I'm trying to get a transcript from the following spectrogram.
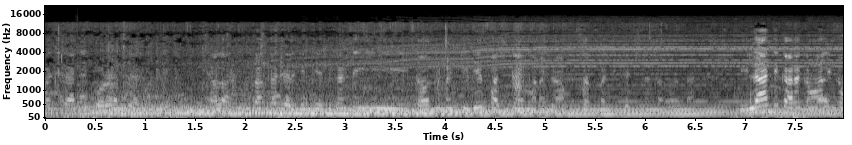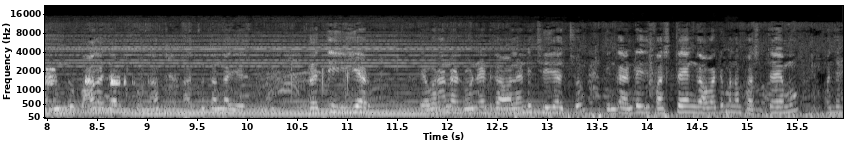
సర్పంచ్ కోరడం జరిగింది. చాలా అద్భుతంగా జరిగింది. ఎందుకంటే ఈ గవర్నమెంట్ ఇదే ఫస్ట్ టైం మన గ్రామ సర్పంచ్ చేసిన తర్వాత ఇలాంటి కార్యక్రమాలు ఇంకా ముందు బాగా జరుపుకున్నాం. అద్భుతంగా చేస్తున్నాం. ప్రతి ఇయర్ ఎవరైనా డొనేట్ కావాలంటే చేయొచ్చు. ఇంకా అంటే ఇది ఫస్ట్ టైం కాబట్టి మనం ఫస్ట్ టైము కొంచెం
